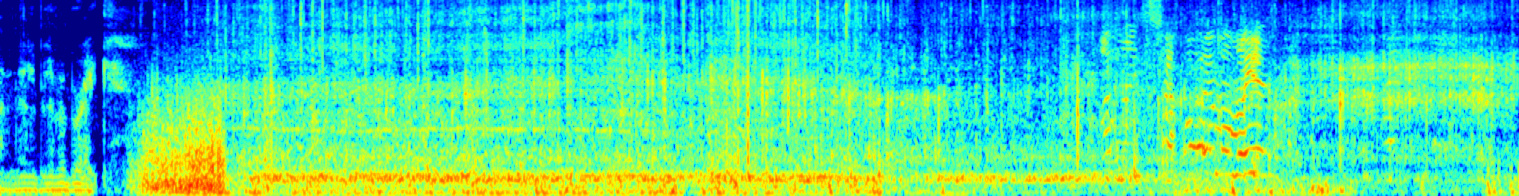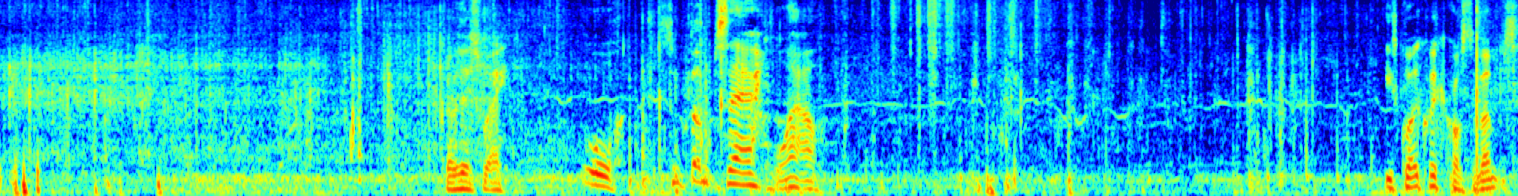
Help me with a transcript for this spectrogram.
Having a little bit of a break. Go this way. Oh, some bumps there. Wow. He's quite quick across the bumps.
